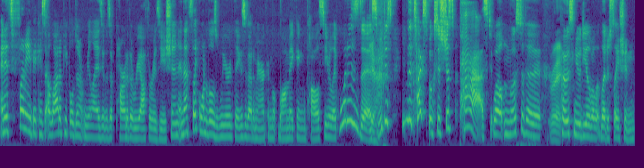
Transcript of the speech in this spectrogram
and it's funny because a lot of people don't realize it was a part of the reauthorization. And that's like one of those weird things about american lawmaking policy. You're like what is this? Yeah. we just in the textbooks it's just passed. Well most of the Right. post new deal legislation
